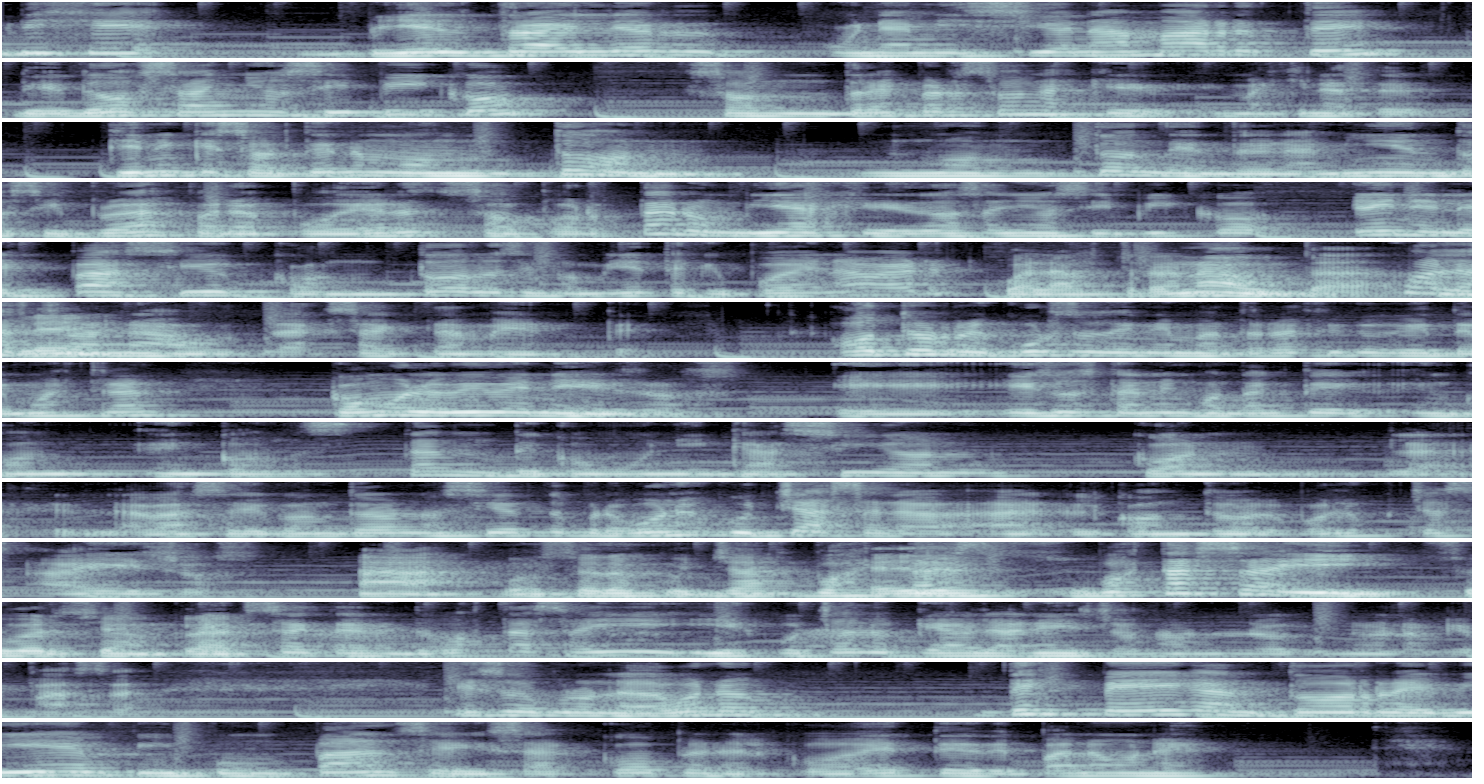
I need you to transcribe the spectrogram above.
Dije, vi el tráiler, una misión a Marte de dos años y pico. Son tres personas que, imagínate, tienen que sortear un montón, un montón de entrenamientos y pruebas para poder soportar un viaje de dos años y pico en el espacio con todos los inconvenientes que pueden haber. ¿Cuál astronauta? ¿Cuál astronauta? Exactamente. Otro recurso cinematográfico que te muestran cómo lo viven ellos eh, ellos están en, contacto, en, constante comunicación con la, base de control, ¿no es cierto? Pero vos no escuchás al control, vos lo escuchás a ellos. Ah, vos solo escuchás vos estás, vos estás ahí. Su versión, claro. Exactamente, vos estás ahí y escuchás lo que hablan ellos, no, lo, que pasa. Eso por un lado. Bueno, despegan todo re bien, pim pum pan, se desacoplan el cohete, de pan a una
